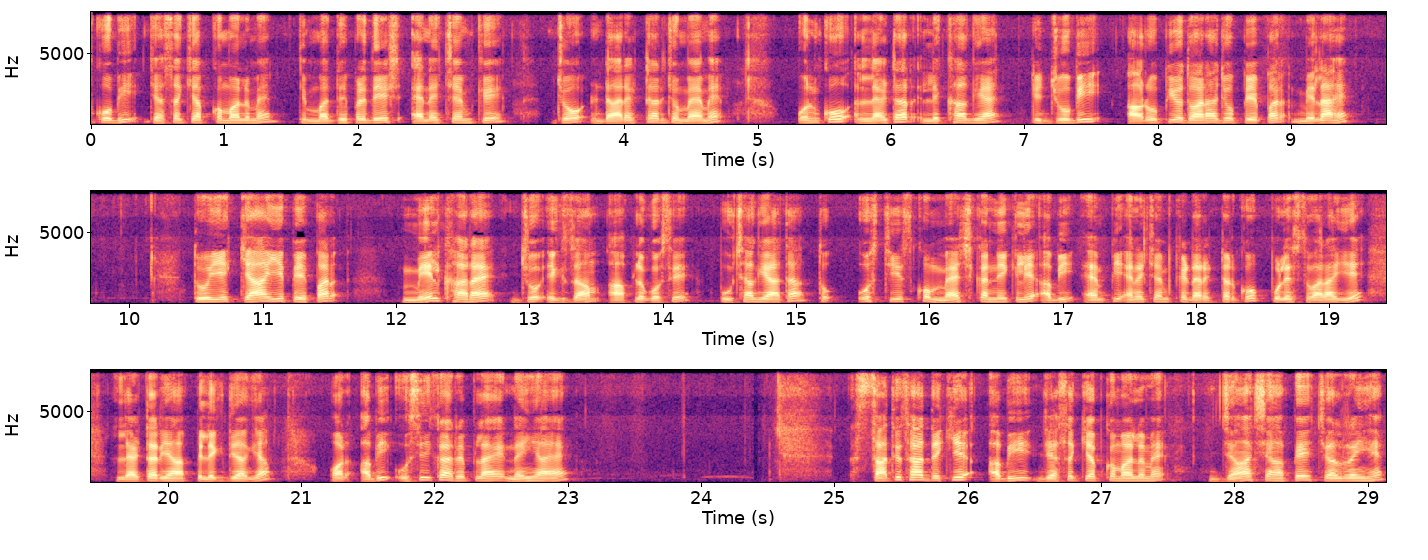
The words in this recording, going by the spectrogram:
को भी जैसा कि आपको मालूम है कि मध्य प्रदेश एनएचएम के जो डायरेक्टर जो मैम है, उनको लेटर लिखा गया है कि जो भी आरोपियों द्वारा जो पेपर मिला है तो ये क्या ये पेपर मेल खा रहा है, जो एग्ज़ाम आप लोगों से पूछा गया था तो उस चीज़ को मैच करने के लिए अभी एम पी के डायरेक्टर को पुलिस द्वारा ये लेटर यहाँ पे लिख दिया गया और अभी उसी का रिप्लाई नहीं आया साथ ही साथ देखिए, अभी जैसा कि आपको मालूम है, जाँच यहाँ पे चल रही है।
